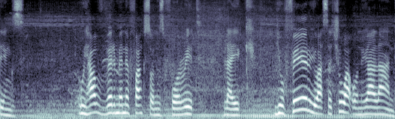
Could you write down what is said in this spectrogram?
things. We have very many functions for it. Like you feel you are secure on your land.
